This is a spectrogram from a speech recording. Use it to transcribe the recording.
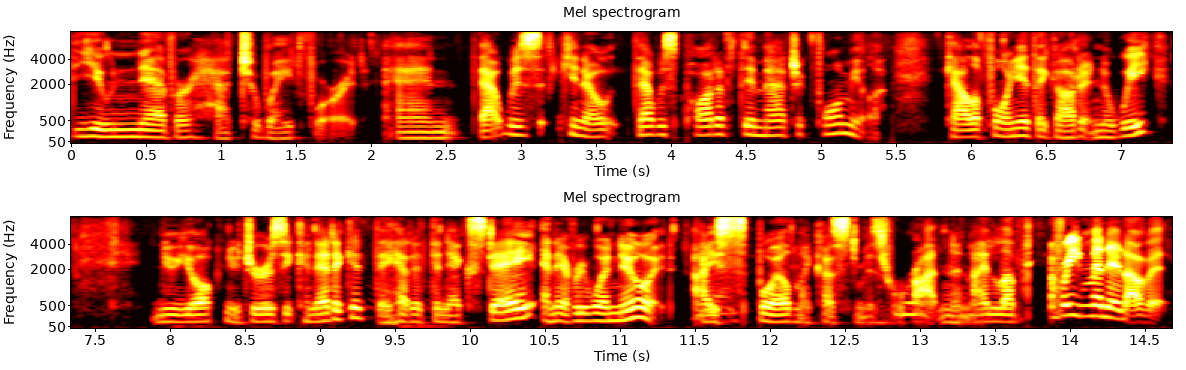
you never had to wait for it. And that was, you know, that was part of the magic formula. California, they got it in a week. New York, New Jersey, Connecticut, they had it the next day, and everyone knew it. I spoiled my customers rotten, and I loved every minute of it.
